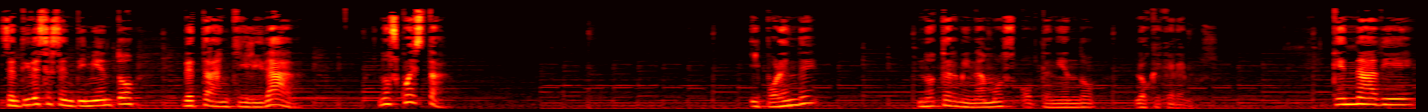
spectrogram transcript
sentir ese sentimiento de tranquilidad, nos cuesta. Y por ende, no terminamos obteniendo lo que queremos. Que nadie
